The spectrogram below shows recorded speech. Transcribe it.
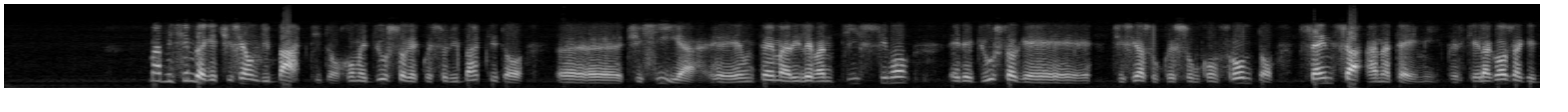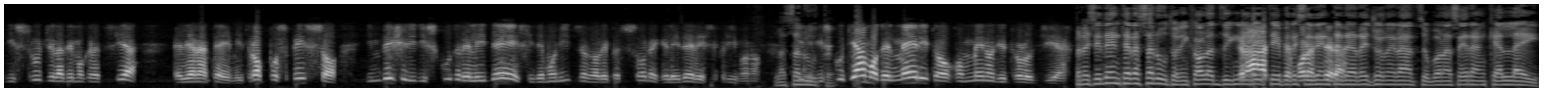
Ma mi sembra che ci sia un dibattito, come è giusto che questo dibattito eh, ci sia, è un tema rilevantissimo ed è giusto che ci sia su questo un confronto senza anatemi, perché la cosa che distrugge la democrazia è gli anatemi. Troppo spesso invece di discutere le idee si demonizzano le persone che le idee le esprimono. La saluto. discutiamo del merito con meno dietrologia. Presidente, la saluto. Nicola Zingaretti, Presidente buonasera. della Regione Lazio, buonasera anche a lei.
